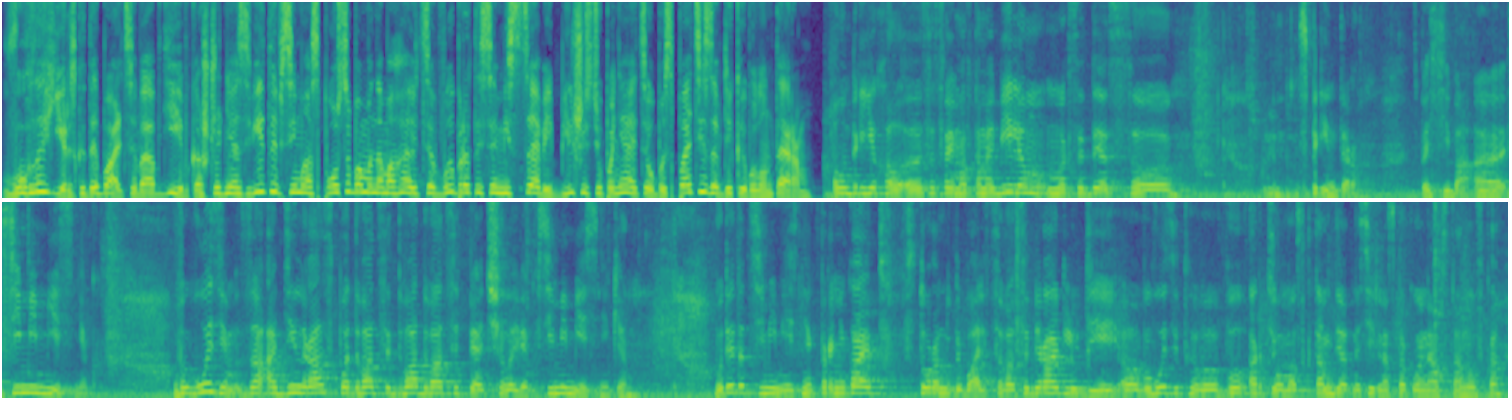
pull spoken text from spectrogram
Вуглегірськ, Дебальцеве, Авдіївка щодня звідти всіма способами намагаються вибратися місцеві. Більшість опиняється у безпеці завдяки волонтерам. Он приехал э, со своим автомобилем, Мерседес э, Спринтер, спасибо, э, семиместник. Вывозим за один раз по 22-25 человек в семиместнике. Вот этот семиместник проникает в сторону Дебальцева, собирает людей, э, вывозит э, в Артемовск, там, где относительно спокойная обстановка,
